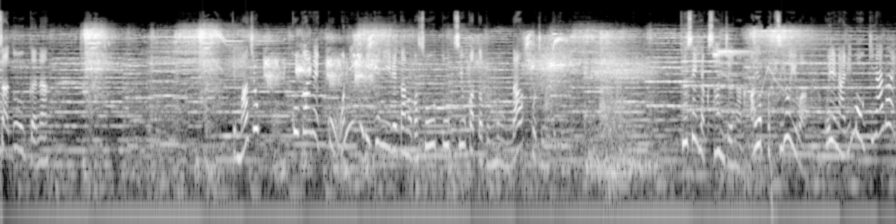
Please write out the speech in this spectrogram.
さあどうかな。で魔女っ子がねこうおにぎり手に入れたのが相当強かったと思うんだ。個人的に。9137あやっぱ強いわ。これ何も起きなない。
